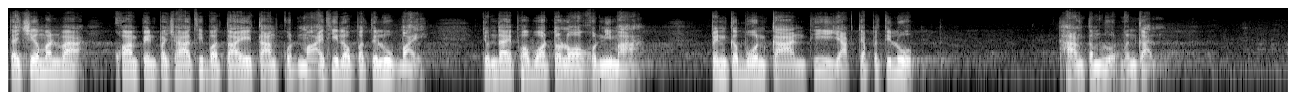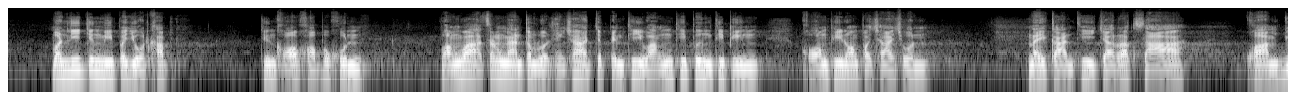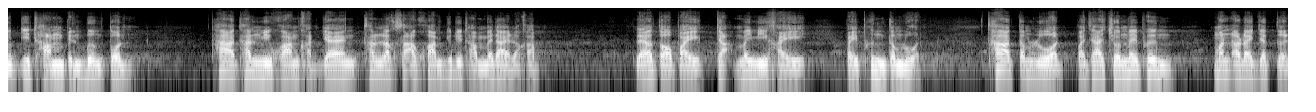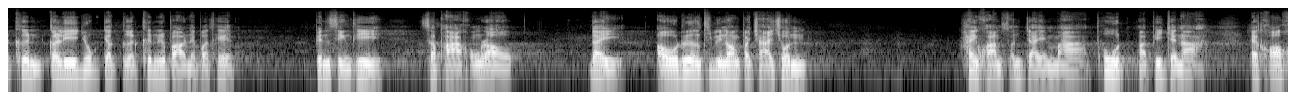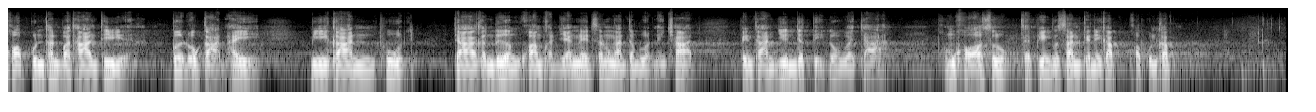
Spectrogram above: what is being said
แต่เชื่อมั่นว่าความเป็นประชาธิปไตยตามกฎหมายที่เราปฏิรูปใหม่ จนได้พบตรคนนี้มา เป็นกระบวนการที่อยากจะปฏิรูปทางตำรวจเหมือนกัน วันนี้จึงมีประโยชน์ครับ จึงขอขอบพระคุณ หวังว่าสำนักงานตำรวจแห่งชาติจะเป็นที่หวังที่พึ่งที่พิงของพี่น้องประชาชน ในการที่จะรักษาความยุติธรรมเป็นเบื้องต้น ถ้าท่านมีความขัดแย้ง ท่านรักษาความยุติธรรมไม่ได้หรอกครับ แล้วต่อไปจะไม่มีใครไปพึ่งตำรวจ ถ้าตำรวจประชาชนไม่พึ่ง มันอะไรจะเกิดขึ้นกะลียุคจะเกิดขึ้นหรือเปล่าในประเทศ เป็นสิ่งที่ สภาของเราได้เอาเรื่องที่พี่น้องประชาชน ให้ความสนใจมาพูดมาพิจารณา และขอขอบคุณท่านประธานที่เปิดโอกาสให้มีการพูดจากันเรื่องความขัดแย้งในสำนักงานตำรวจแห่งชาติ เป็นการยื่นยติโดยวาจา ผมขอสรุปแต่เพียงสั้นแค่นี้ครับ ขอบคุณครับ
